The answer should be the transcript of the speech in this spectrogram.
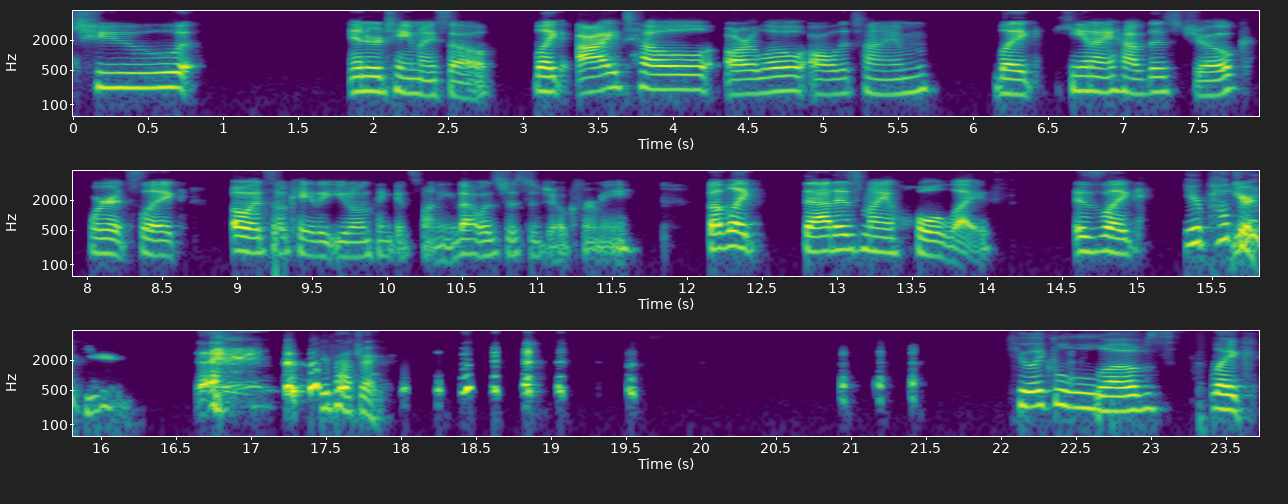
to entertain myself. Like I tell Arlo all the time, like he and I have this joke where it's like, "Oh, it's okay that you don't think it's funny. That was just a joke for me." But like that is my whole life. Is like You're you're Patrick. here. You're Patrick. he like loves like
